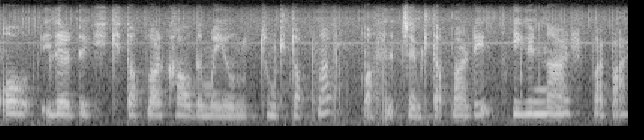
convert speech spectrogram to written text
O ilerideki kitaplar kaldırmayı unuttuğum kitaplar bahsedeceğim kitaplar değil. İyi günler. Bay bay.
